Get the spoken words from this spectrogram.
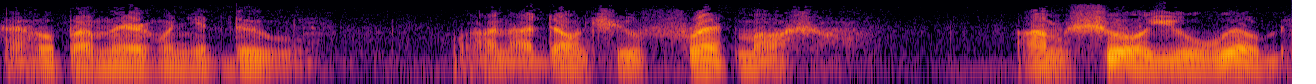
I hope I'm there when you do. Well, now, don't you fret, Marshal. I'm sure you will be.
